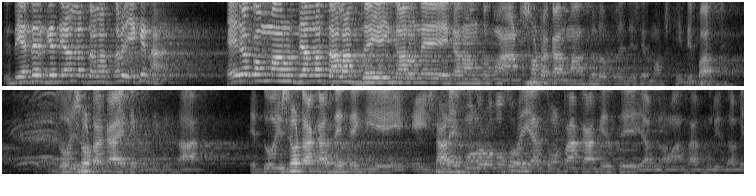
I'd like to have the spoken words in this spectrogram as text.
কিন্তু এদেরকে দিয়ে আল্লাহ চালাচ্ছে, তবে একে না, এইরকম মানুষ দিয়ে আল্লাহ চালাচ্ছে এই কারণে, কারণ অন্তত আটশো টাকার মাছ হলো দেশের মানুষ খেতে পারছে। দুইশো টাকা এদিক ওদিকে যাক দুইশো টাকা যেতে গিয়ে এই সাড়ে পনেরো বছরে এত টাকা গেছে, আপনার মাথা ঘুরে যাবে।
